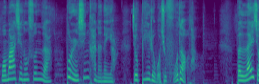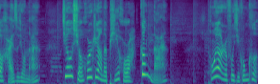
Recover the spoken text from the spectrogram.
我妈心疼孙子啊，不忍心看他那样，就逼着我去辅导他。本来教孩子就难，教小辉这样的皮猴啊更难。同样是复习功课，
